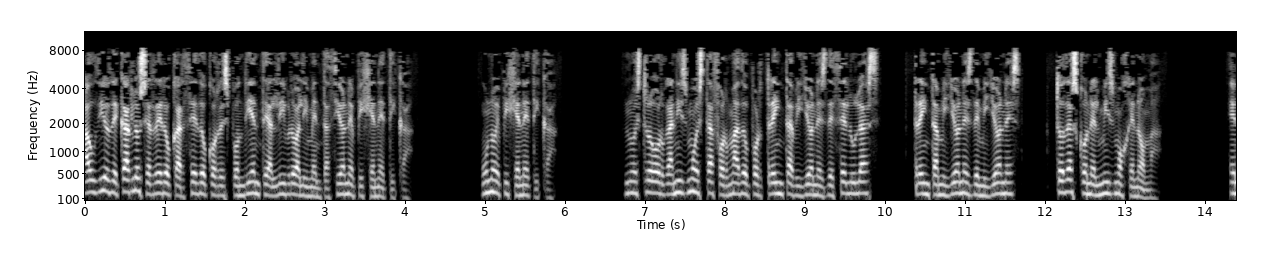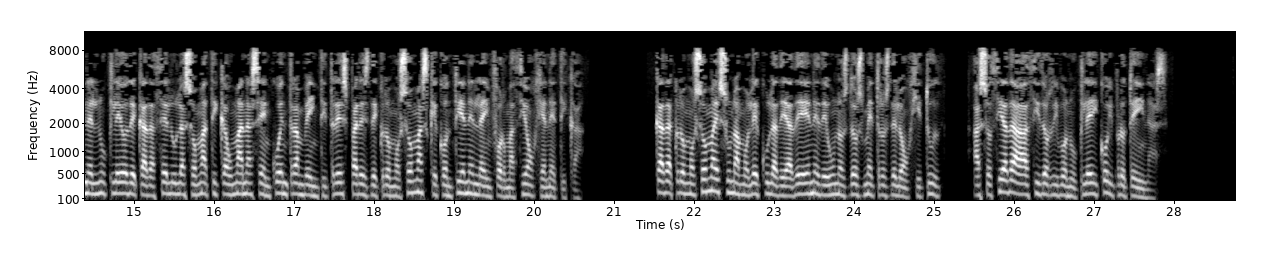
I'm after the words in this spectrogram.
Audio de Carlos Herrero Carcedo correspondiente al libro Alimentación Epigenética. 1. Epigenética. Nuestro organismo está formado por 30 billones de células, 30 millones de millones, todas con el mismo genoma. En el núcleo de cada célula somática humana se encuentran 23 pares de cromosomas que contienen la información genética. Cada cromosoma es una molécula de ADN de unos 2 metros de longitud, asociada a ácido ribonucleico y proteínas.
